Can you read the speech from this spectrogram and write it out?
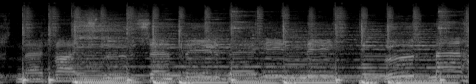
Burt með hræslu sem byrði hinni Burt með hatrið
